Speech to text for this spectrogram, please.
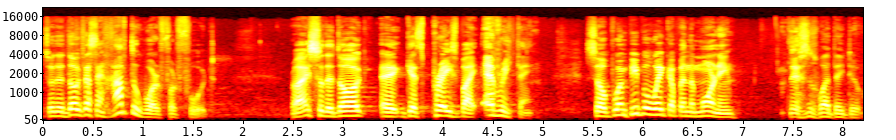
so the dog doesn't have to work for food right? So the dog uh, gets praised by everything. So when people wake up in the morning, this is what they do.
